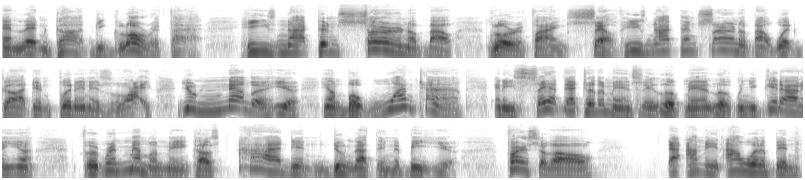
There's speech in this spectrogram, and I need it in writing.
and letting God be glorified. He's not concerned about glorifying self. He's not concerned about what God didn't put in his life. You never hear him but one time, and he said that to the man. Say, look, man, look, when you get out of here, remember me, because I didn't do nothing to be here. First of all, I mean, I would have been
